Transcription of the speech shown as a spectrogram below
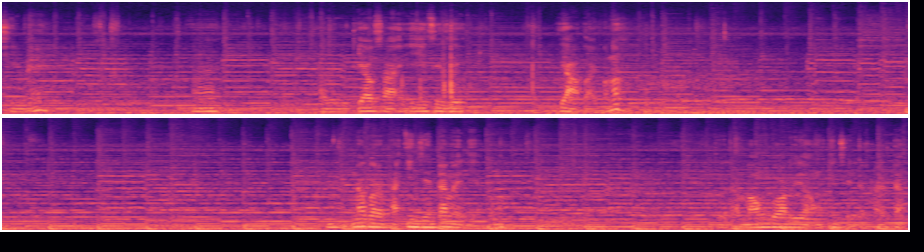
ရှိမယ်အဲအဲ့ဒါတယောက်စားအေးစေးစေးရပါတယ်ပေါ့နော် နောက်ကတော့ဒါ engine တက်မယ်နေရပေါ့နော်ဒီဒါမောင်းသွားလို့ရအောင် engine တစ်ခါတက်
